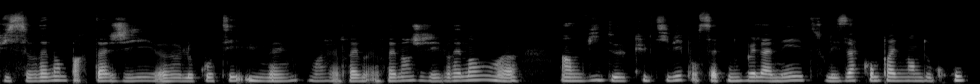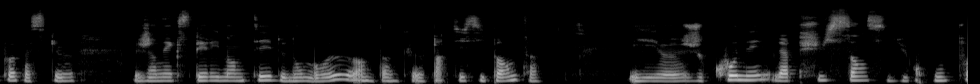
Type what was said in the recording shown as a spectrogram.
puisse vraiment partager euh, le côté humain. Vraiment, j'ai vraiment euh, envie de cultiver pour cette nouvelle année tous les accompagnements de groupe parce que j'en ai expérimenté de nombreux en tant que participante et euh, je connais la puissance du groupe,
